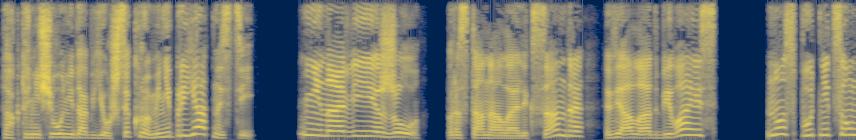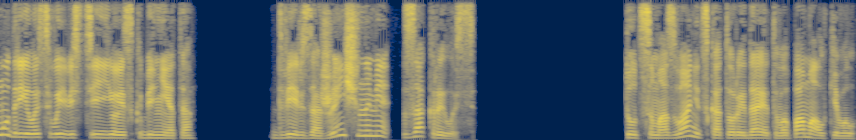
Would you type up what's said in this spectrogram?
Так ты ничего не добьешься, кроме неприятностей». «Ненавижу!» — простонала Александра, вяло отбиваясь, но спутница умудрилась вывести ее из кабинета. Дверь за женщинами закрылась. Тут самозванец, который до этого помалкивал,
